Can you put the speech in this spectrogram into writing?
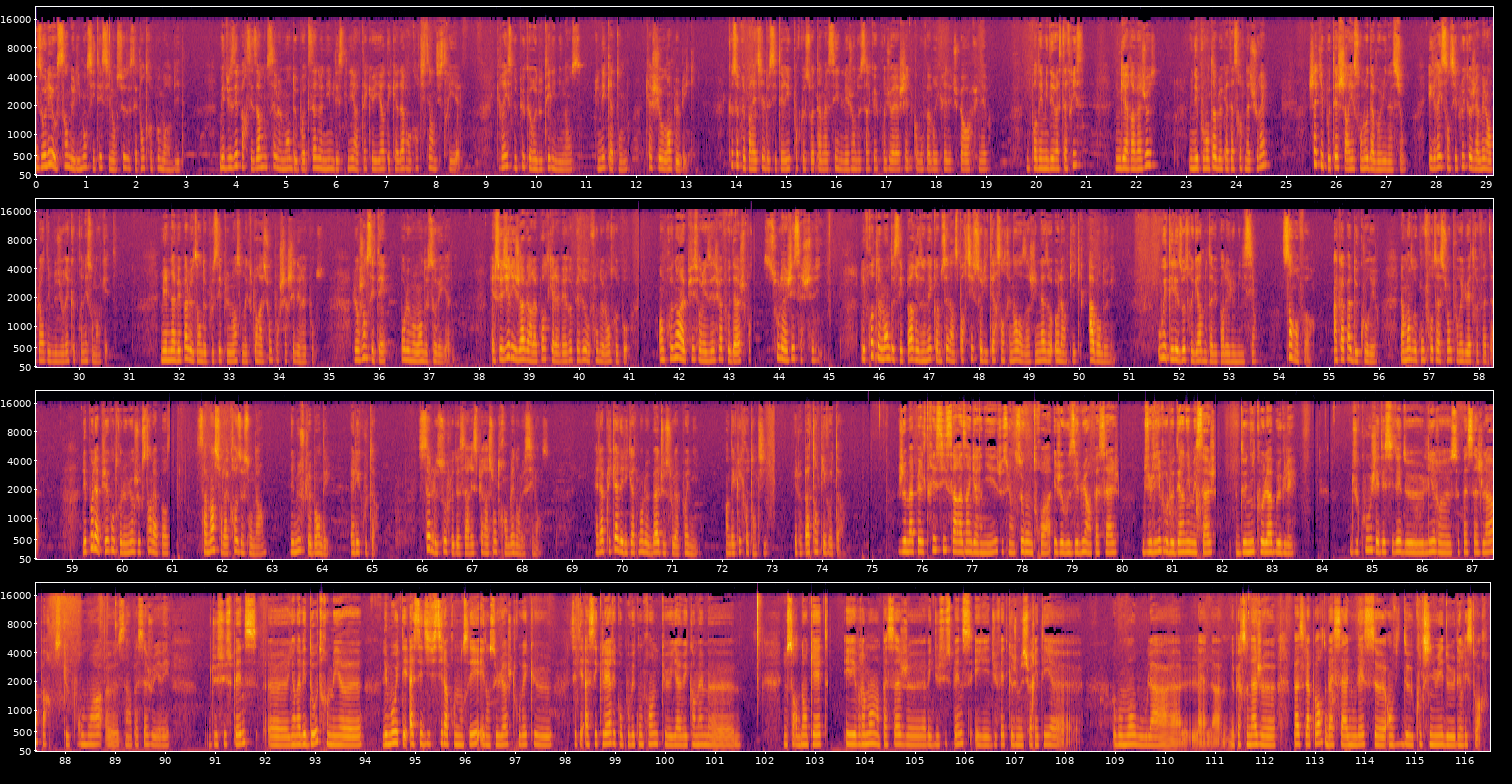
Isolé au sein de l'immensité silencieuse de cet entrepôt morbide, médusé par ces amoncellements de boîtes anonymes destinées à accueillir des cadavres en quantité industrielle, Grace ne put que redouter l'imminence d'une hécatombe cachée au grand public. Que se préparait-il de si terrible pour que soit amassée une légion de cercueils produits à la chaîne comme on fabriquerait des tupperwares funèbres? Une pandémie dévastatrice? Une guerre ravageuse? Une épouvantable catastrophe naturelle? Chaque hypothèse charriait son lot d'abominations, et Grace sentit plus que jamais l'ampleur démesurée que prenait son enquête. Mais elle n'avait pas le temps de pousser plus loin son exploration pour chercher des réponses. L'urgence était, pour le moment, de sauver Yann. Elle se dirigea vers la porte qu'elle avait repérée au fond de l'entrepôt, en prenant appui sur les échafaudages pour soulager sa cheville. Les frottements de ses pas résonnaient comme ceux d'un sportif solitaire s'entraînant dans un gymnase olympique abandonné. Où étaient les autres gardes dont avait parlé le milicien? Sans renfort, incapable de courir, la moindre confrontation pourrait lui être fatale. L'épaule appuyée contre le mur jouxtant la porte, sa main sur la crosse de son arme, les muscles bandés, elle écouta. Seul le souffle de sa respiration tremblait dans le silence. Elle appliqua délicatement le badge sous la poignée. Un déclic retentit, et le battant pivota. Je m'appelle Tracy Sarrazin Garnier, je suis en seconde 3 et je vous ai lu un passage du livre Le dernier message de Nicolas Beuglet. Du coup, j'ai décidé de lire euh, ce passage-là parce que pour moi, euh, c'est un passage où il y avait du suspense. Euh, il y en avait d'autres, mais les mots étaient assez difficiles à prononcer et dans celui-là, je trouvais que c'était assez clair et qu'on pouvait comprendre qu'il y avait quand même une sorte d'enquête et vraiment un passage avec du suspense et du fait que je me suis arrêtée au moment où la, le personnage passe la porte, bah, ça nous laisse envie de continuer de lire l'histoire.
